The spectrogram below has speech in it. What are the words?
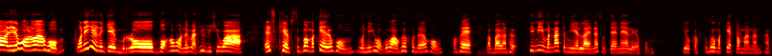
สวัสดีทุกคนนะครับผม วันนี้อยู่ในเกมโรบอกครับผมในแบบที่มีชื่อว่า Escape Supermarket ครับผม วันนี้ผมก็มาเพื่อคนเดิมครับผม โอเค เราไปกันเถอะ ที่นี่มันน่าจะมีอะไรน่าสนใจแน่เลยครับผม เกี่ยวกับซูเปอร์มาร์เก็ตประมาณนั้นครับ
